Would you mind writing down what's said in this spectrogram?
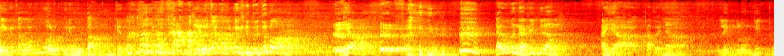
gak inget sama gue lu punya utang mungkin lu takutnya gitu doang. Ya tapi benar dia bilang ayah katanya linglung gitu.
